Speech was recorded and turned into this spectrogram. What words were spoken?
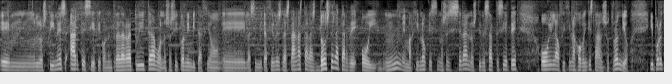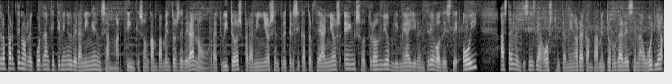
En los cines Arte 7, con entrada gratuita, bueno, eso sí, con invitación. Eh, las invitaciones las están hasta las 2 de la tarde hoy. Mm, me imagino que no sé si será en los cines Arte 7 o en la oficina joven que está en Sotrondio. Y por otra parte, nos recuerdan que tienen el veranín en San Martín, que son campamentos de verano gratuitos para niños entre 3 y 14 años en Sotrondio, Blimea y el Entrego desde hoy hasta el 26 de agosto y también habrá campamentos rurales en La Hueria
